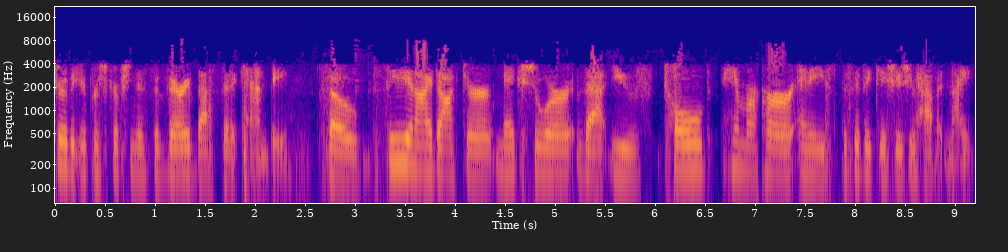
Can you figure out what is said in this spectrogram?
sure that your prescription is the very best that it can be. So see an eye doctor, make sure that you've told him or her any specific issues you have at night.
